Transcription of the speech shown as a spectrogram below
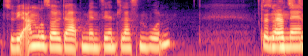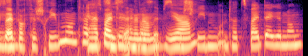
so wie andere Soldaten, wenn sie entlassen wurden. Dann hat sich das einfach verschrieben und hat er es hat sich einfach weitergenommen. selbst Ja. verschrieben und hat es weitergenommen,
